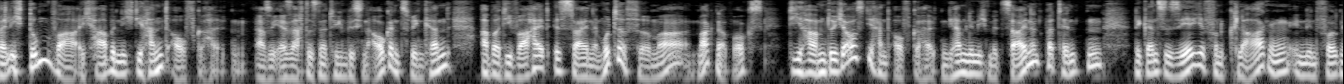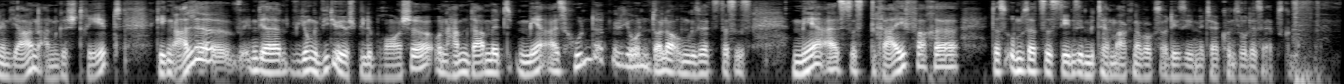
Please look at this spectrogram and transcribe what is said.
weil ich dumm war, ich habe nicht die Hand aufgehalten. Also er sagt es natürlich ein bisschen augenzwinkernd, aber die Wahrheit ist, seine Mutterfirma Magnavox, die haben durchaus die Hand aufgehalten. Die haben nämlich mit seinen Patenten eine ganze Serie von Klagen in den folgenden Jahren angestrebt gegen alle in der jungen Videospielebranche und haben damit mehr als 100 Millionen Dollar umgesetzt. Das ist mehr als das Dreifache des Umsatzes, den sie mit der Magnavox Odyssey mit der Konsole selbst gemacht haben.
